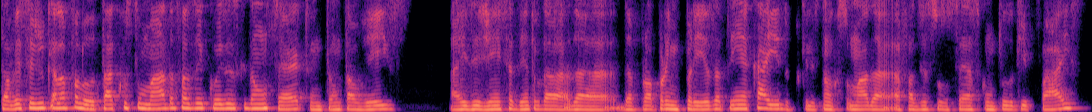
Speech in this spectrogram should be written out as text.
talvez seja o que ela falou, tá acostumada a fazer coisas que dão certo, então talvez a exigência dentro da, da, da própria empresa tenha caído, porque eles estão acostumados a, a fazer sucesso com tudo que faz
